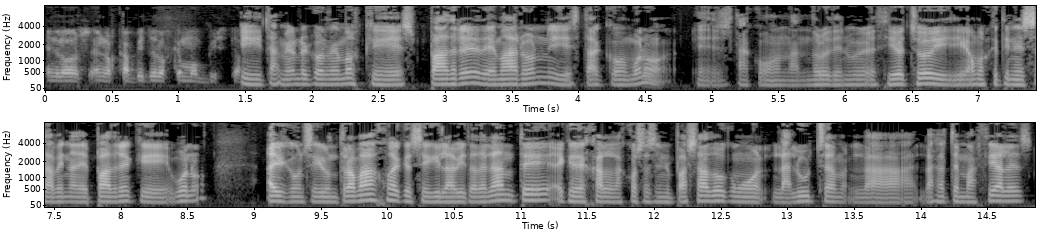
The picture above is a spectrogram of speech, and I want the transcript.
En los, en los capítulos que hemos visto. Y también recordemos que es padre de Maron y está con, bueno, está con Android 918 y digamos que tiene esa vena de padre que, bueno, hay que conseguir un trabajo, hay que seguir la vida adelante, hay que dejar las cosas en el pasado, como la lucha, las artes marciales.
